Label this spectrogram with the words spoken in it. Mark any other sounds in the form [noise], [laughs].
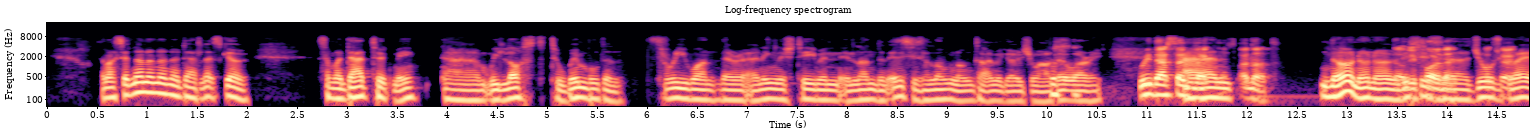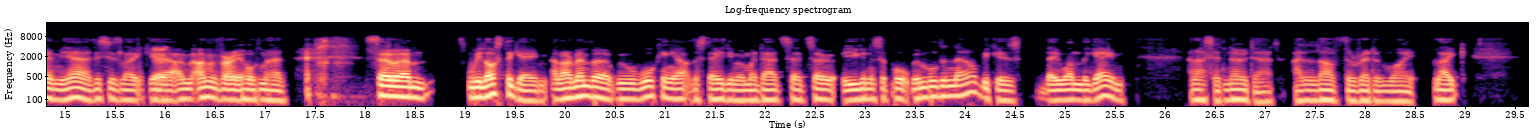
And I said, "No, no, no, no, Dad, let's go." So my dad took me. Um, we lost to Wimbledon 3 1. They're an English team in, in London. This is a long, long time ago, Joao. Don't [laughs] worry. With Arsene And- or not? No, no, no. No, this is uh, George Okay. Graham. Yeah, this is like, Okay. yeah, I'm, I'm a very old man. so um, we lost the game. And I remember we were walking out of the stadium and my dad said, So are you going to support Wimbledon now? Because they won the game. And I said, No, dad, I love the red and white. Like,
